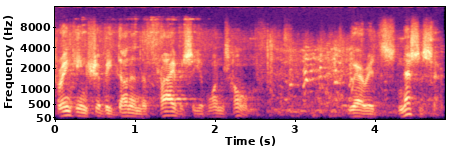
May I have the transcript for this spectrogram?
Drinking should be done in the privacy of one's home, where it's necessary.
